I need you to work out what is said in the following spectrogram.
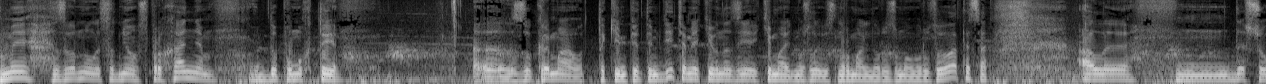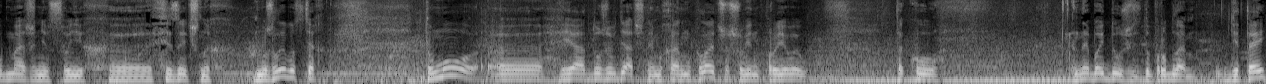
ми звернулися до нього з проханням допомогти. е, Зокрема, от таким п'ятим дітям, які в нас є, які мають можливість нормально розумово розвиватися, але дещо обмежені в своїх е, фізичних можливостях. Тому е, я дуже вдячний Михайлу Миколаївичу, що він проявив таку небайдужість до проблем дітей.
